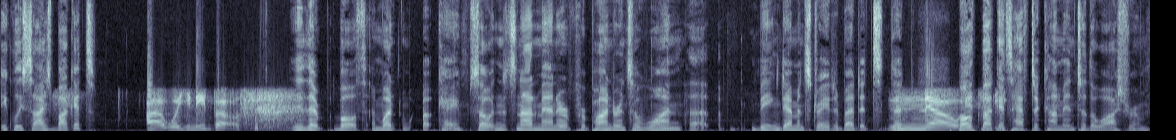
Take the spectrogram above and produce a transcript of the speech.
equally sized buckets? Uh, well, you need both. They're both. And what? Okay, so it's not a matter of preponderance of one uh, being demonstrated, but it's that no. both buckets have to come into the washroom.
